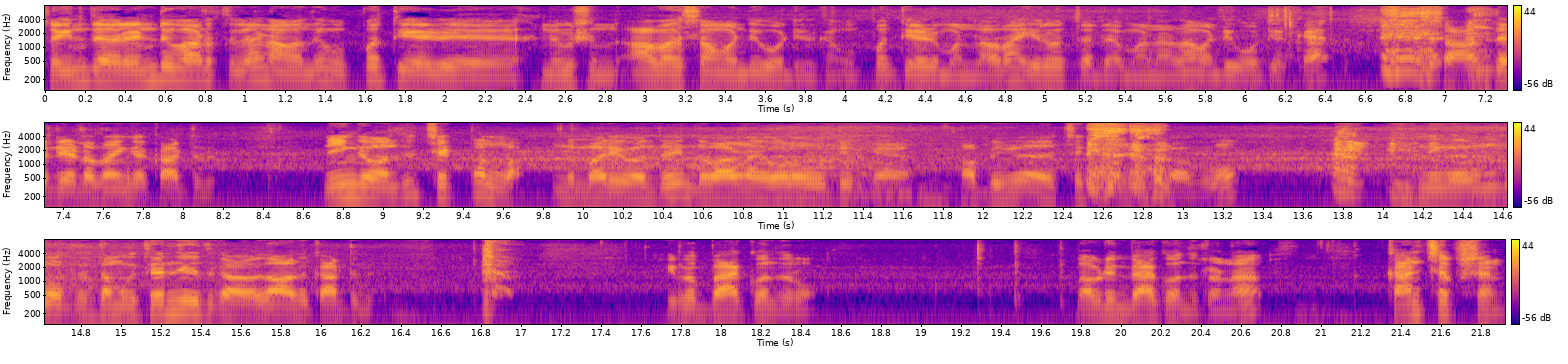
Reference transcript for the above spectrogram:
ஸோ இந்த ரெண்டு வாரத்தில் நான் வந்து முப்பத்தி ஏழு நிமிஷம் ஹவர்ஸாக தான் வண்டி ஓட்டியிருக்கேன். முப்பத்தி ஏழு மணி நேரம் இருபத்தெட்டு மணி நேரம் தான் வண்டி ஓட்டியிருக்கேன். ஸோ அந்த டேட்டா தான் இங்கே காட்டுது. நீங்கள் வந்து செக் பண்ணலாம். இந்த மாதிரி வந்து இந்த வாரம் நான் எவ்வளோ ஓட்டியிருக்கேன் அப்படிங்கிற செக் பண்ணுறதுக்காகவும் நீங்கள் உங்களுக்கு நமக்கு தெரிஞ்சுக்கிறதுக்காக தான் அது காட்டுது. இப்போ பேக் வந்துடும் அப்படின்னு பேக் வந்துட்டோன்னா கன்செப்ஷன்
